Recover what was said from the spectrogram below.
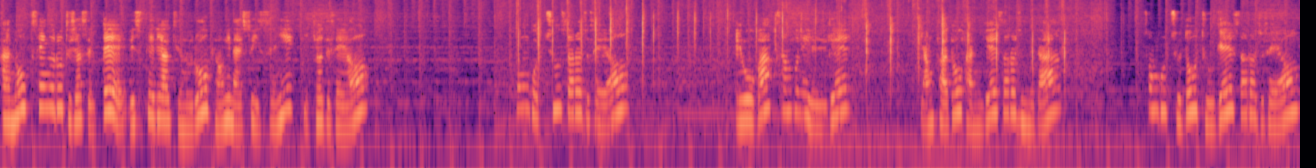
간혹 생으로 드셨을 때 리스테리아 균으로 병이 날 수 있으니 익혀 드세요. 홍고추 썰어주세요. 애호박 3분의 1개, 양파도 반 개 썰어줍니다. 청고추도 2개 썰어주세요.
